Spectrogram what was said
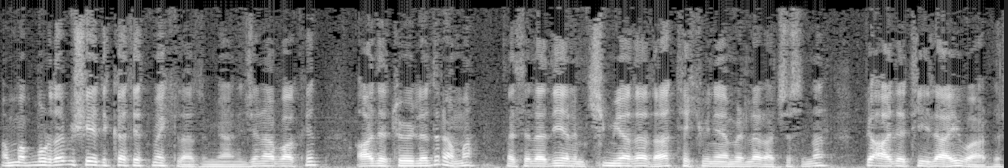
Ama burada bir şeye dikkat etmek lazım yani. Cenab-ı Hakk'ın adeti öyledir ama mesela diyelim kimyada da tekvin emirler açısından bir adeti ilahi vardır.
